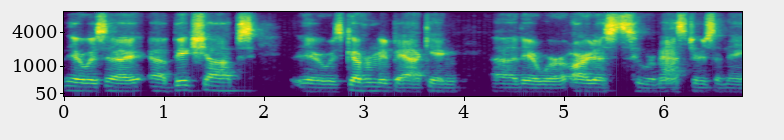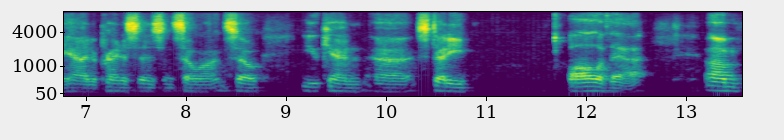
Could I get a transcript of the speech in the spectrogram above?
there was uh, big shops, there was government backing, uh, there were artists who were masters and they had apprentices and so on. So you can uh, study all of that. Um,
